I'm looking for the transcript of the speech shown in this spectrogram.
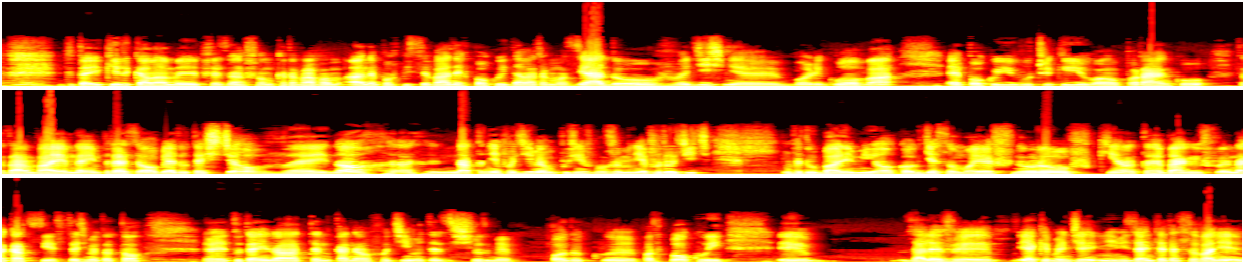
tutaj kilka mamy przez naszą krwawą Anę powpisywanych pokój dla zjadów, dziś mnie boli głowa, e, pokój włóczykijów o poranku, tramwajem na imprezę, obiadu teściowej, no, na to nie wchodzimy, bo później możemy nie wrócić. Wydubali mi oko, gdzie są moje sznurówki, no to chyba jak już na kacji jesteśmy, to to e, tutaj na ten kanał wchodzimy. To jest siódmy pod, podpokój. Zależy jakie będzie nimi zainteresowanie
